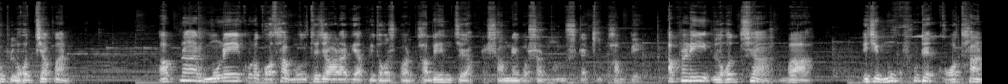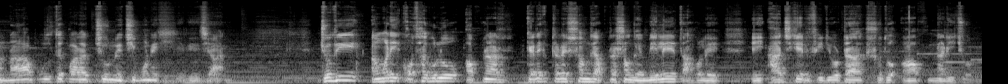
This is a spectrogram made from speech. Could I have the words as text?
খুব লজ্জা পান। আপনার মনে কোনো কথা বলতে যাওয়ার আগে আপনি দশবার ভাবেন যে আপনার সামনে বসার মানুষটা কি ভাববে। আপনার এই লজ্জা বা এই যে মুখ ফুটে কথা না বলতে পারার জন্য জীবনে হেরে যান। যদি আমার এই কথাগুলো আপনার ক্যারেক্টারের সঙ্গে আপনার সঙ্গে মেলে, তাহলে এই আজকের ভিডিওটা শুধু আপনারই জন্য।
